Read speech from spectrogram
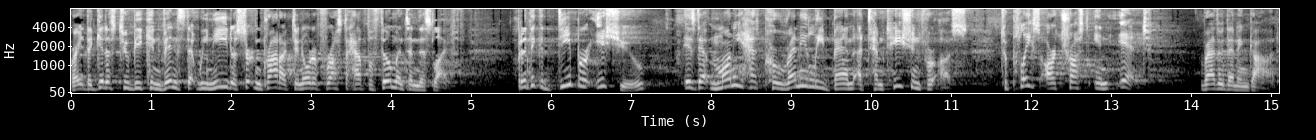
right? They get us to be convinced that we need a certain product in order for us to have fulfillment in this life. But I think the deeper issue is that money has perennially been a temptation for us to place our trust in it rather than in God.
